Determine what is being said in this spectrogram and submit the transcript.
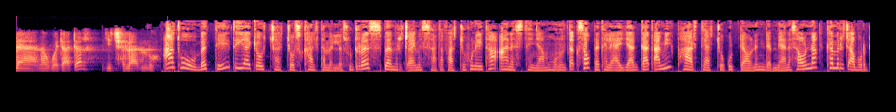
ለመወዳደር ይችላሉ። አቶ በቴ ጥያቄዎቻቸው እስካልተመለሱ ድረስ በምርጫ የመሳተፋቸው ሁኔታ አነስተኛ መሆኑን ጠቅሰው በተለያየ አጋጣሚ ፓርቲያቸው ጉዳዩን እንደሚያነሳውና ከምርጫ ቦርድ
